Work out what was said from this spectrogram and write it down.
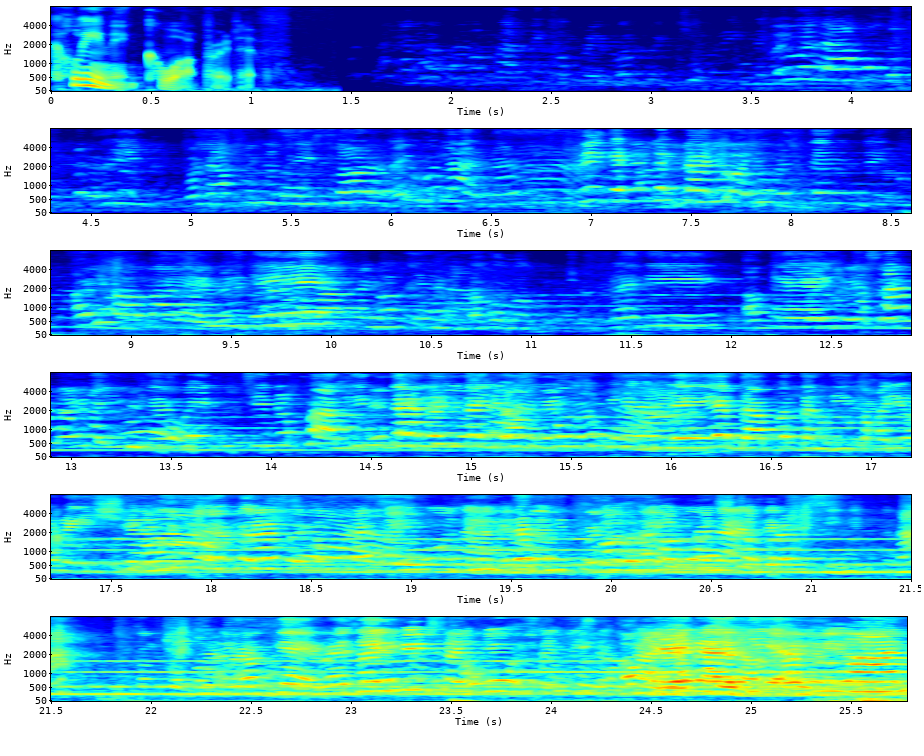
Cleaning Cooperative. Dapat nandito kayo, Rachel. Linda, dito Okay, ready? Okay, ready, everyone?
